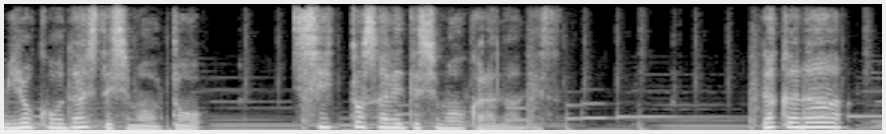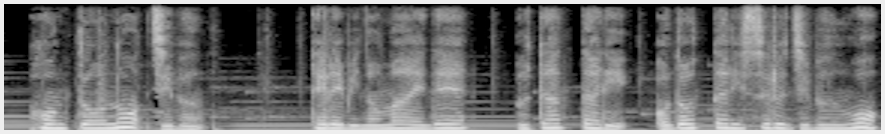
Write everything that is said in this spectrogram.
魅力を出してしまうと嫉妬されてしまうからなんです。だから本当の自分、テレビの前で歌ったり踊ったりする自分を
